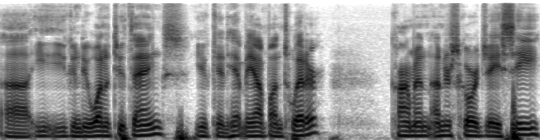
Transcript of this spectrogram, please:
uh, you, you, can do one of two things. You can hit me up on Twitter Carmin underscore JC,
